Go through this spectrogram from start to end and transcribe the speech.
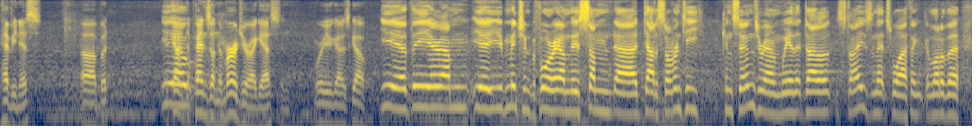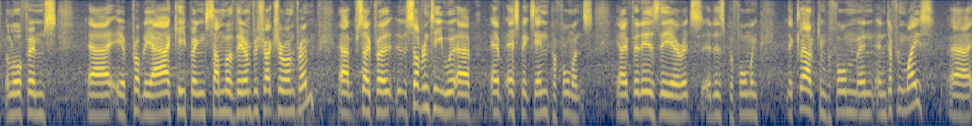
heaviness, uh, but yeah, it kind of depends on the merger, I guess, and where you guys go. Yeah, the um, yeah you mentioned before around there's some uh, data sovereignty concerns around where that data stays, and that's why I think a lot of the, the law firms uh, probably are keeping some of their infrastructure on-prem. Um, so for the sovereignty uh, aspects and performance, you know, if it is there, it's, it is performing. The cloud can perform in, in different ways, uh,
